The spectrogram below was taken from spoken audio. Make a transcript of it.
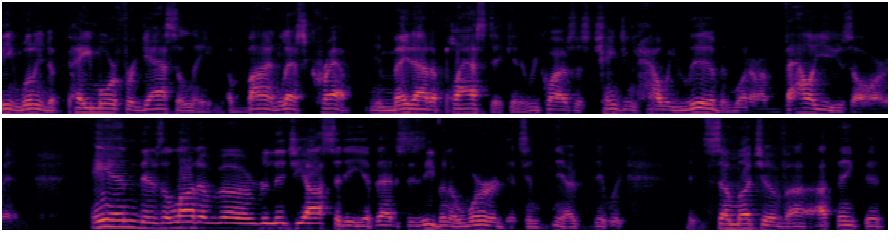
being willing to pay more for gasoline, of buying less crap made out of plastic, and it requires us changing how we live and what our values are. And and there's a lot of uh, religiosity, if that is even a word that's in you know it would. So much of uh, I think that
